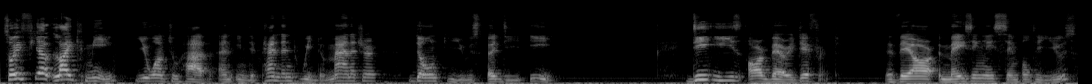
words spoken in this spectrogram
So if you're like me, you want to have an independent window manager, don't use a DE. DEs are very different. They are amazingly simple to use,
